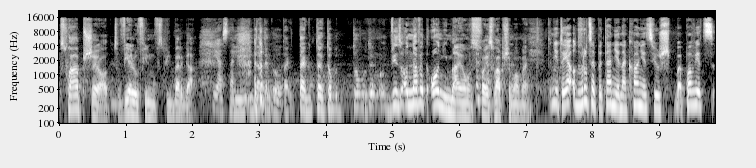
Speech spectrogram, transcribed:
słabszy od wielu filmów Spielberga. Jasne. I, i dlatego to... tak, tak, tak to, to, ten, więc on, nawet oni mają swoje słabsze momenty. To nie, to ja odwrócę pytanie na koniec już. Powiedz,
